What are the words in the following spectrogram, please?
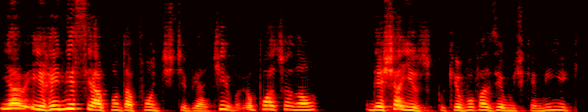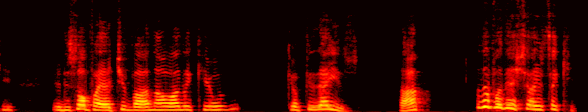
E, a, e reiniciar quando a fonte estiver ativa, eu posso ou não deixar isso, porque eu vou fazer um esqueminha que ele só vai ativar na hora que eu, que eu fizer isso tá? Mas eu vou deixar isso aqui.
